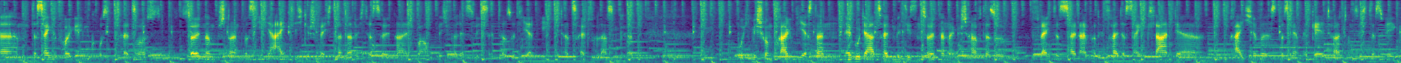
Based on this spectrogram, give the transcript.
ähm, dass sein Gefolge eben größtenteils aus Söldnern bestand, was ihn ja eigentlich geschwächt hat, dadurch, dass Söldner halt überhaupt nicht verlässlich sind, also die er jederzeit verlassen können. Wo ich mich schon frage, wie er es dann, na gut, er hat es halt mit diesen Söldnern dann geschafft, also vielleicht ist es halt einfach der Fall, dass sein Clan der reichere ist, dass er mehr Geld hat und sich deswegen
